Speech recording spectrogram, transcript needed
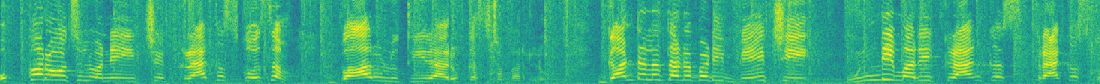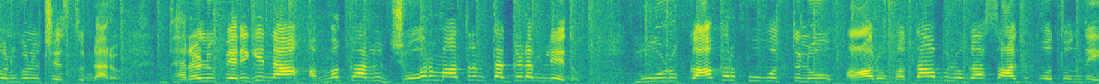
ఒక్క రోజులోనే ఇచ్చే క్రాకర్స్ కోసం బారులు తీరారు కస్టమర్లు. గంటల తడబడి వేచి ఉండి మరీ క్రాంకర్స్ క్రాకర్స్ కొనుగోలు చేస్తున్నారు. ధరలు పెరిగినా అమ్మకాలు జోరు మాత్రం తగ్గడం లేదు. మూడు కాకర పువ్వొత్తులు ఆరు మతాబులుగా సాగిపోతుంది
